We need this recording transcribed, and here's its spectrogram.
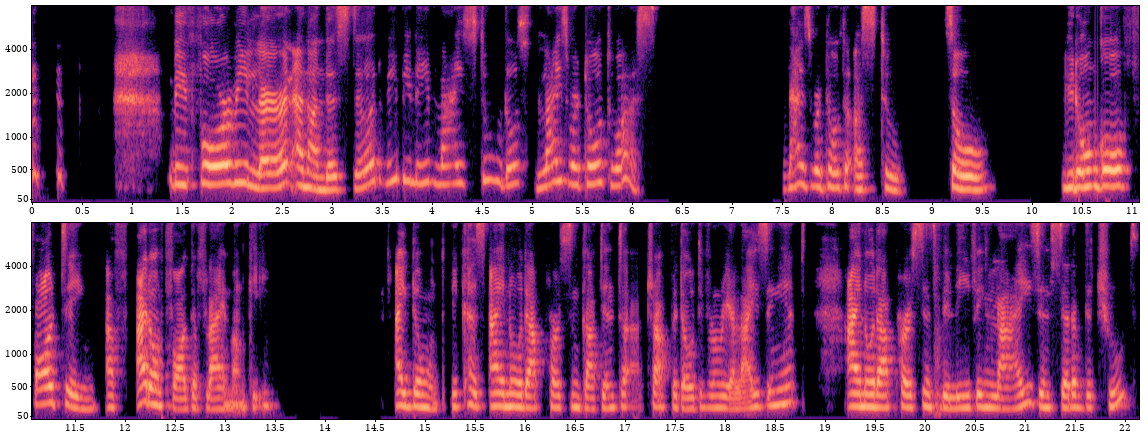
Before we learned and understood, we believe lies too. Those lies were told to us. Lies were told to us too. So you don't go faulting. I don't fault a flying monkey. I don't because I know that person got into a trap without even realizing it. I know that person's believing lies instead of the truth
